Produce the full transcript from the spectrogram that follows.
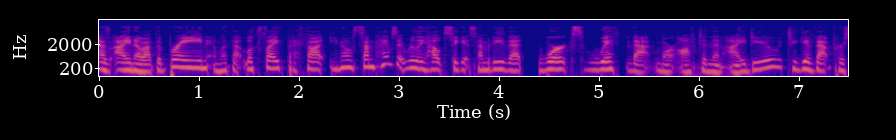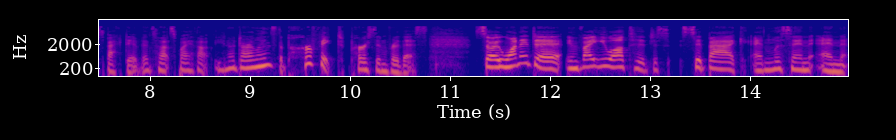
as I know about the brain and what that looks like. But I thought, you know, sometimes it really helps to get somebody that works with that more often than I do to give that perspective. And so that's why I thought, you know, Darlynn's the perfect person for this. So I wanted to invite you all to just sit back and listen and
